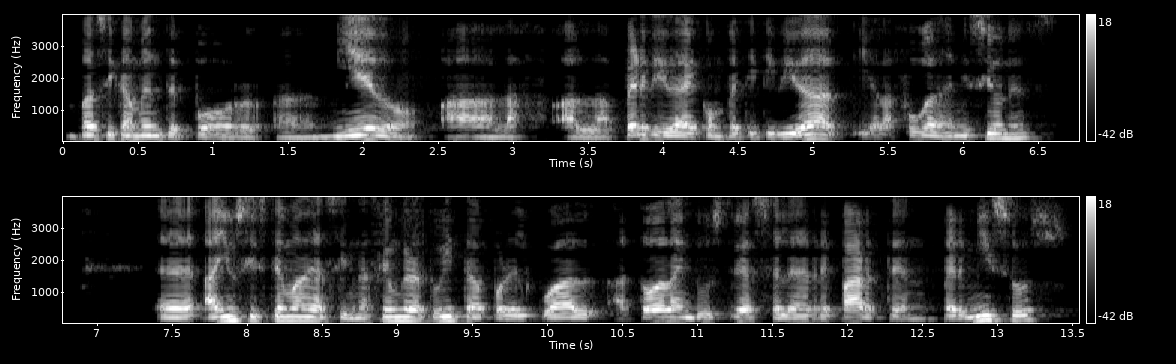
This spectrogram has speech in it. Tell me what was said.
básicamente por eh, miedo a la, pérdida de competitividad y a la fuga de emisiones, eh, hay un sistema de asignación gratuita por el cual a toda la industria se le reparten permisos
